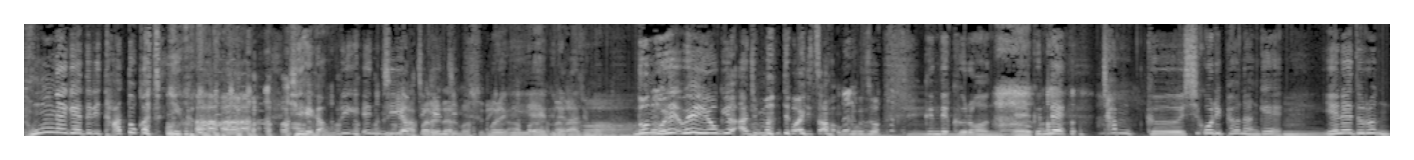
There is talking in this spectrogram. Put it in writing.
동네 개들이 다 똑같으니까 얘가 우리 개인지 그게 옆집 아빠를 개인지 닮았으니까, 뭐래 예 하나가. 그래가지고 아. 넌 왜 왜 여기 아줌마한테 와 있어 그러고서 근데 그런 예 근데 참 그 시골이 편한 게 얘네들은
